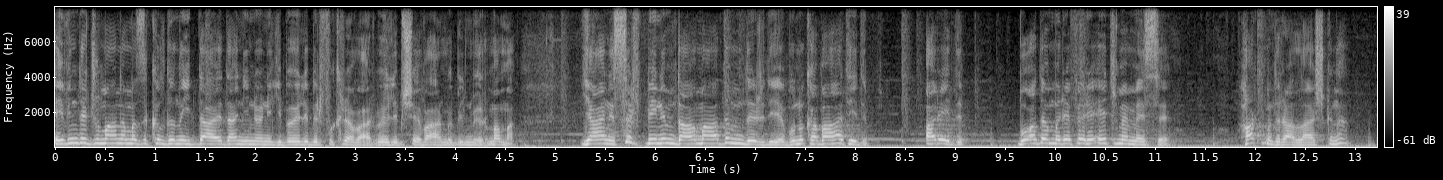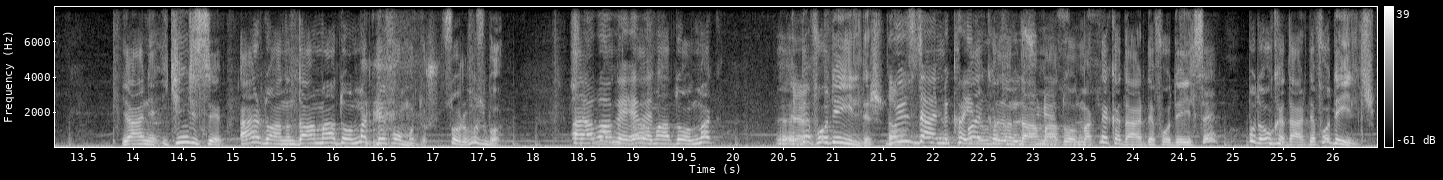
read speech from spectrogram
evinde cuma namazı kıldığını iddia eden İnönü gibi öyle bir fıkra var. Böyle bir şey var mı bilmiyorum ama. Yani sırf benim damadımdır diye bunu kabahat edip, ar edip bu adamı refere etmemesi hak mıdır Allah aşkına? Yani ikincisi Erdoğan'ın damadı olmak defo mudur? Sorumuz bu. Şaban Erdoğan'ın Bey, evet. damadı olmak e, defo değildir. Bu yüzden mi kayırıldığını Baykal'ın damadı düşünüyorsunuz? olmak ne kadar defo değilse bu da o kadar defo değildir.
